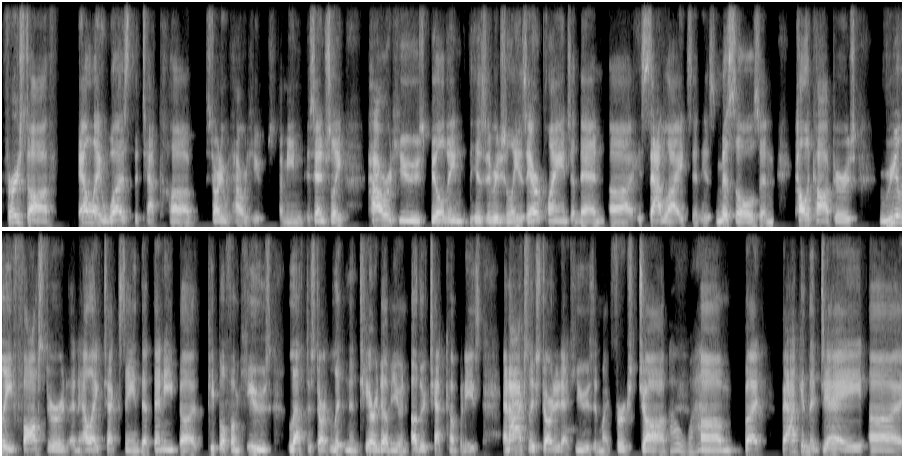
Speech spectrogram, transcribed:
First off, LA was the tech hub, starting with Howard Hughes. I mean, essentially, Howard Hughes building his originally his airplanes and then uh, his satellites and his missiles and helicopters really fostered an LA tech scene that then he, uh, people from Hughes left to start Litton and TRW and other tech companies. And I actually started at Hughes in my first job. Oh, wow. Um, but back in the day, uh,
